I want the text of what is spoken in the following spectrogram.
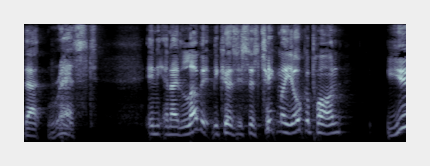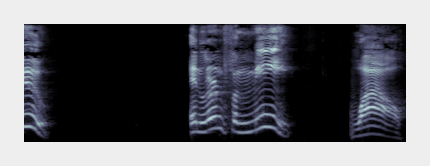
that rest. And, and I love it because He says, Take my yoke upon you and learn from me. Wow.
